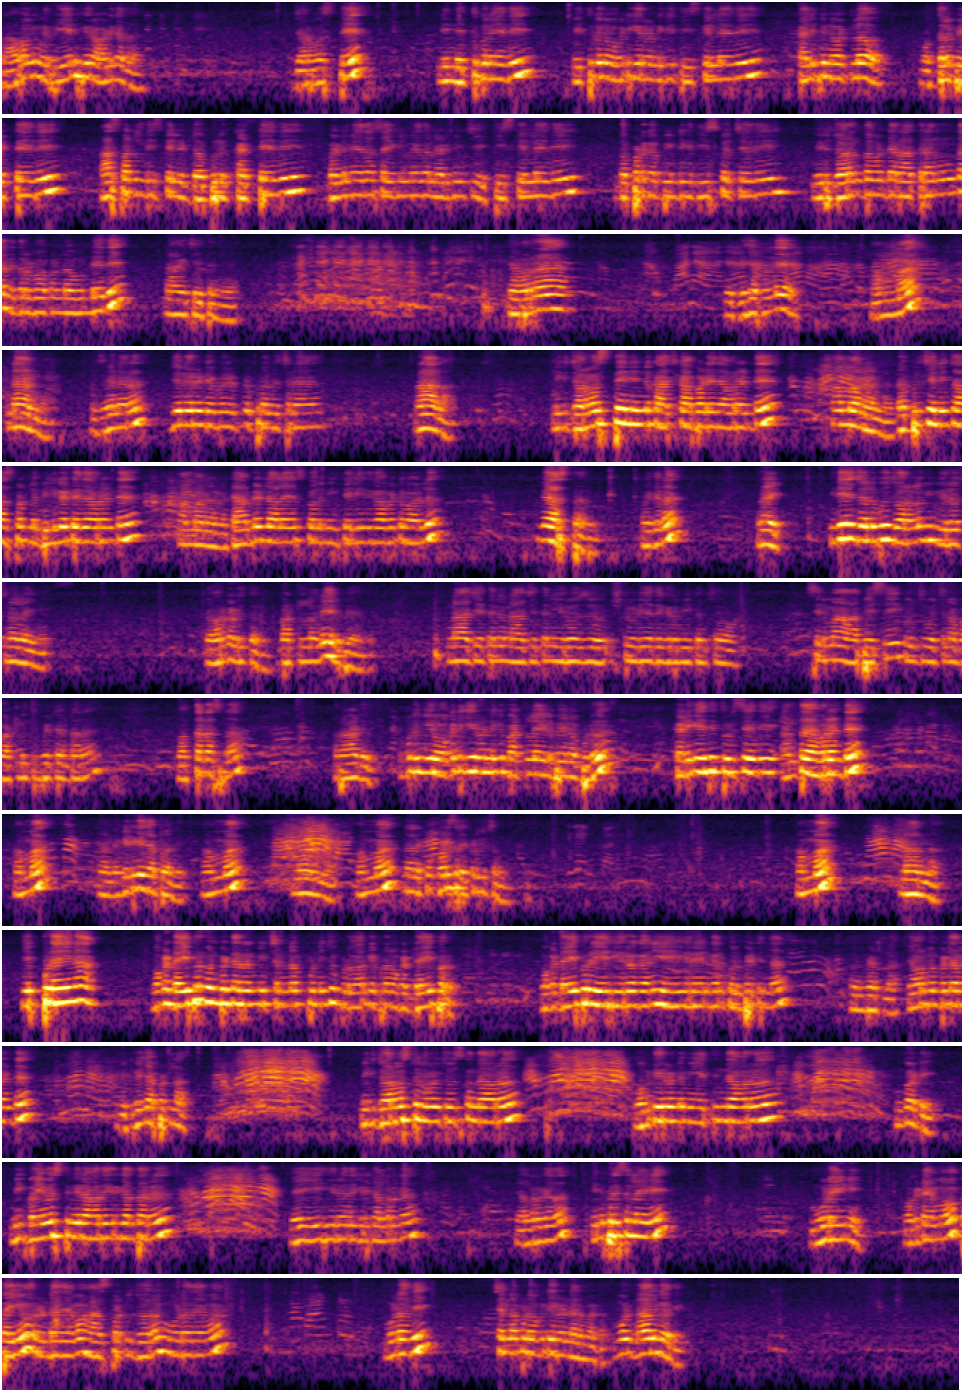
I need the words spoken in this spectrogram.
రావాలి మీరు రియల్ హీరో ఆడు కదా. జ్వరం వస్తే నిన్ను ఎత్తుకునేది ఎత్తుకుని ఒకటికి రెండుకి తీసుకెళ్ళేది కలిపి నోట్లో ముద్దలు పెట్టేది హాస్పిటల్ తీసుకెళ్ళి డబ్బులు కట్టేది బండి మీద సైకిల్ మీద నడిపించి తీసుకెళ్ళేది దుప్పటి కప్పి ఇంటికి తీసుకొచ్చేది మీరు జ్వరంతో ఉంటే రాత్రి అంతా నిద్రపోకుండా ఉండేది నాగ చైతన్య. ఎవరా అమ్మ ఎట్లా చెప్పండి. అమ్మ నాన్న. నిజమేనారా? జూనియర్ ఎప్పుడు ఎప్పుడైనా వచ్చారా రాలా నీకు జ్వరం వస్తే నిన్ను కాచి కాపాడేది ఎవరంటే? అమ్మ నాన్న. డబ్బులు చెల్లించి హాస్పిటల్లో బిల్లు కట్టేది ఎవరంటే? అమ్మ నాన్న. ట్యాబ్లెట్లు ఎలా వేసుకోవాలో మీకు తెలియదు కాబట్టి వాళ్ళు వేస్తారు. ఓకేనా? రైట్. ఇదే జలుబు జ్వరంలో మీకు విరోచనాలు అయినాయి. ఎవరికి అడుగుతారు? బట్టల్లోనే వెళ్ళిపోయారు. నా చేతనే నా చేతనే ఈరోజు స్టూడియో దగ్గర మీకు కొంచెం సినిమా ఆపేసి కొంచెం వచ్చిన బట్టలు ఉతికి అంటారా? వస్తాడు అసలు? రాడు. ఇప్పుడు మీరు ఒకటికి రెండుకి బట్టలు వెళ్ళిపోయినప్పుడు కడిగేది తుడిసేది అంతా ఎవరంటే? అమ్మ నాన్న. గట్టిగా చెప్పాలి. అమ్మ నాన్న. అమ్మ నాన్న. కొడసారి ఎక్కడ కూర్చోండి. అమ్మ నాన్న. ఎప్పుడైనా ఒక డైపర్ కొనిపెట్టారని మీకు చిన్నప్పటి నుంచి ఇప్పటి వరకు ఎప్పుడైనా ఒక డైపర్? ఒక డైపర్ ఏ హీరో కానీ ఏ హీరోయిన్ కానీ కొనిపెట్టిందా? కొనిపెట్టలా. ఎవరు కొనిపెట్టారంటే? గట్టిగా చెప్పట్లా. మీకు జ్వరం వస్తే మిమ్మల్ని చూసుకుంది ఎవరు? ఒకటి రెండు మీ ఎత్తింది ఎవరు? ఇంకోటి మీకు భయం వస్తే మీరు ఎవరి దగ్గరికి వెళ్తారు? ఏ ఏ హీరో దగ్గరికి వెళ్ళరుగా? వెళ్ళరు కదా? ఎన్ని ప్రశ్నలు అయినాయి? మూడైనాయి. ఒకటేమో భయం రెండోదేమో హాస్పిటల్ జ్వరం మూడోదేమో మూడోది చిన్నప్పుడు ఒకటి రెండు అనమాట మూడు నాలుగోది.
